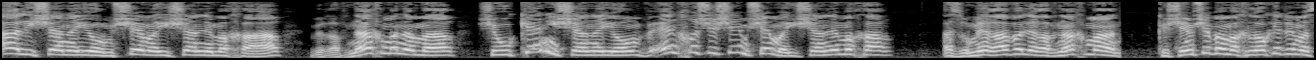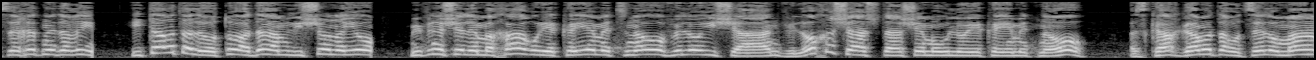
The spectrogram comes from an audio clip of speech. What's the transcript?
אל יישן היום שמא יישן למחר, ורב נחמן אמר שהוא כן יישן היום ואין חוששים שמא יישן למחר. אז אומר רבא לרב נחמן, כשם שבמחלוקת במסכת נדרים, התרת לאותו אדם לישון היום, מפני שלמחר הוא יקיים את תנאו ולא יישן, ולא חששת שמא הוא לא יקיים את תנאו. אז כך גם אתה רוצה לומר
